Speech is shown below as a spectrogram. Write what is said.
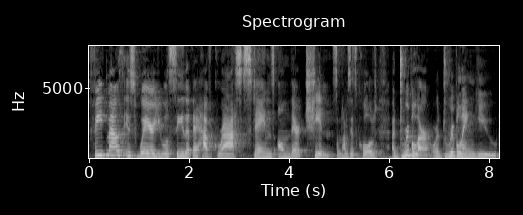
Feed mouth is where you will see that they have grass stains on their chin. Sometimes it's called a dribbler or dribbling ewe.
